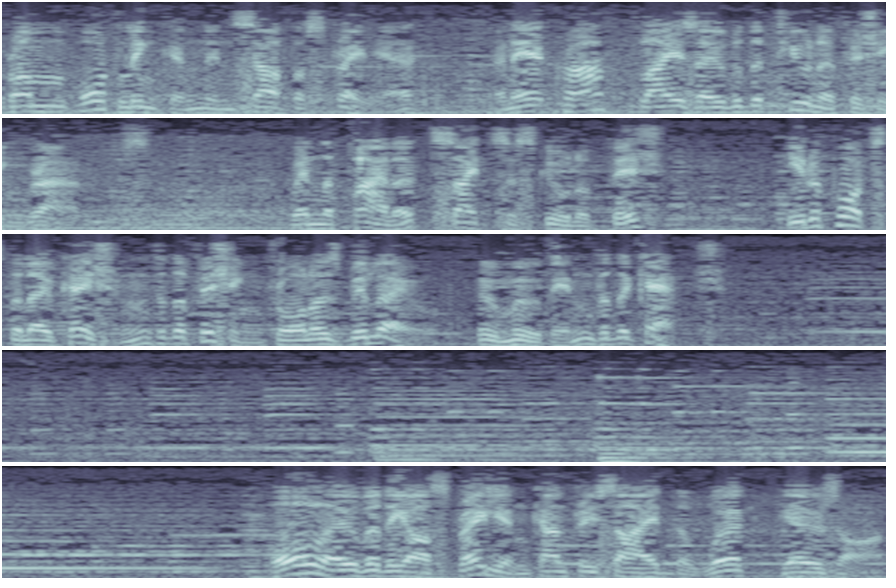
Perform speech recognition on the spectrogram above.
From Port Lincoln in South Australia, an aircraft flies over the tuna fishing grounds. When the pilot sights a school of fish, he reports the location to the fishing trawlers below, who move in for the catch. All over the Australian countryside, the work goes on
